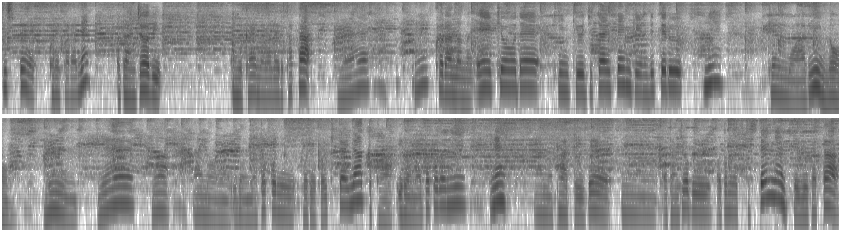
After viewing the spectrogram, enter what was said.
そしてこれからねお誕生日お迎えになられる方ね。ねコロナの影響で緊急事態宣言出てるね。県もありの、うん。ね。まああのいろんなとこにご旅行行きたいなとかいろんなところにねあのパーティーで、うん、お誕生日お友達としてんねんっていう方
